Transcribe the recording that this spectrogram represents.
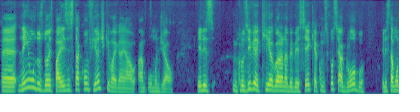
é, nenhum dos dois países está confiante que vai ganhar a, o Mundial. Eles, inclusive aqui agora na BBC, que é como se fosse a Globo, eles estavam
